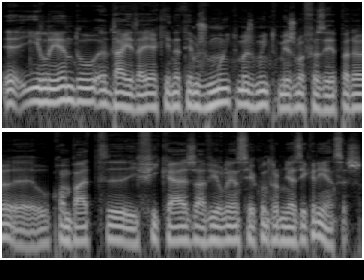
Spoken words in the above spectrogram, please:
e lendo dá a ideia que ainda temos muito, mas muito mesmo a fazer para o combate eficaz à violência contra mulheres e crianças.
